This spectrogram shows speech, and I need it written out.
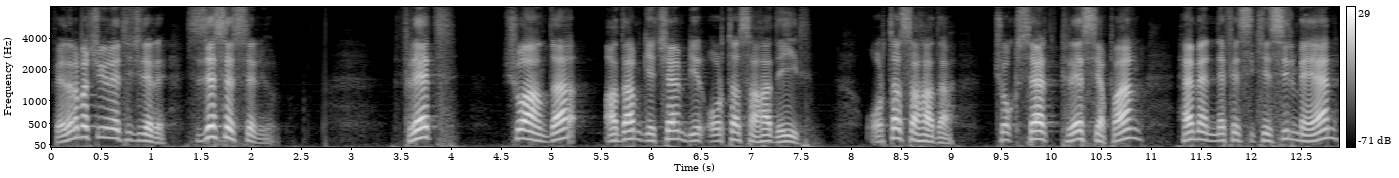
Fenerbahçe yöneticileri size sesleniyorum. Fred şu anda adam geçen bir orta saha değil. Orta sahada çok sert pres yapan, hemen nefesi kesilmeyen,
